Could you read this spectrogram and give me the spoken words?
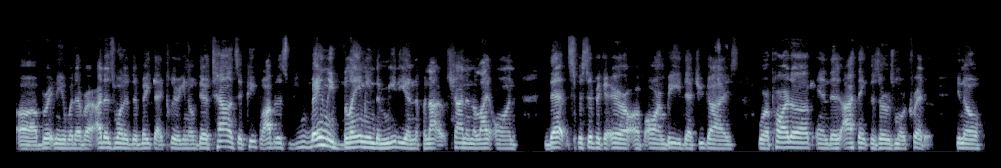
uh, Britney, or whatever. I just wanted to make that clear. You know, they're talented people. I'm just mainly blaming the media for not shining a light on that specific era of R&B that you guys were a part of and that I think deserves more credit. You know,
